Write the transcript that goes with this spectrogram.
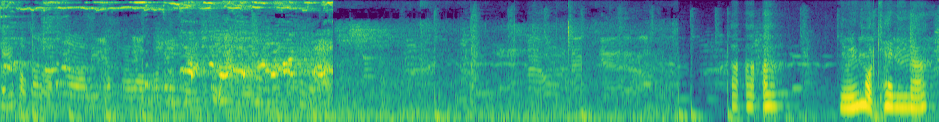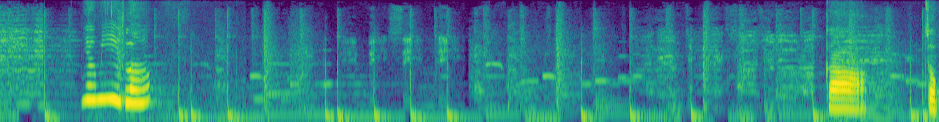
ที่ของเราอะอะอะยังไม่หมดแค่นี้นะ ยังมีอีกเหรอ ก็จบ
